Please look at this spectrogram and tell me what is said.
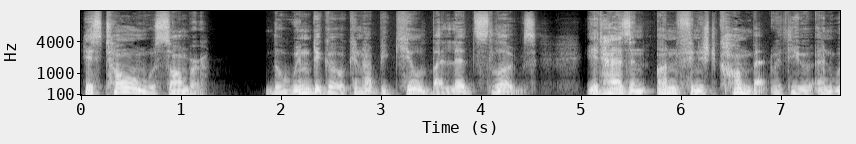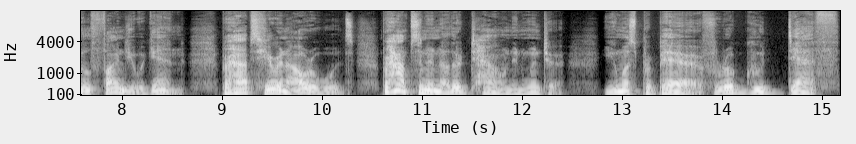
His tone was somber. The Wendigo cannot be killed by lead slugs. It has an unfinished combat with you and will find you again, perhaps here in our woods, perhaps in another town in winter. You must prepare for a good death.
